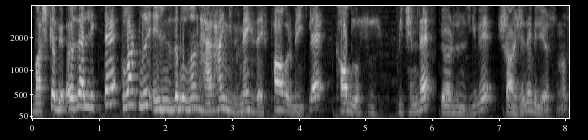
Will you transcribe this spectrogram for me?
başka bir özellik de kulaklığı elinizde bulunan herhangi bir MagSafe Powerbank ile kablosuz biçimde gördüğünüz gibi şarj edebiliyorsunuz.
